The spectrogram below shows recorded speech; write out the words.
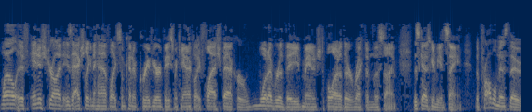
well, if Innistrad is actually going to have like some kind of graveyard-based mechanic like flashback or whatever they managed to pull out of their rectum this time, this guy's going to be insane. The problem is though,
